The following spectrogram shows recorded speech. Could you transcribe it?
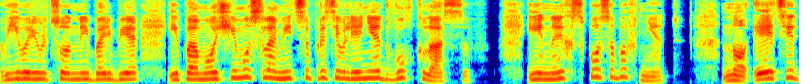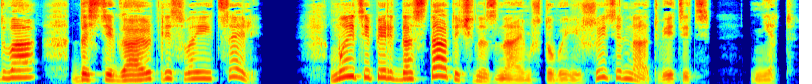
в его революционной борьбе и помочь ему сломить сопротивление двух классов. Иных способов нет. Но эти два достигают ли своей цели? Мы теперь достаточно знаем, чтобы решительно ответить «нет».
